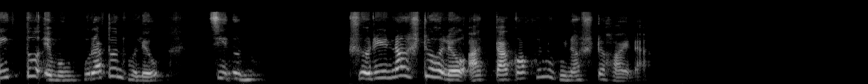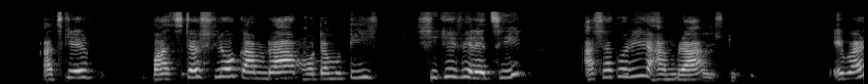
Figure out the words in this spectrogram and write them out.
নিত্য এবং পুরাতন হলেও চির শরীর নষ্ট হলেও আত্মা কখনো বিনষ্ট হয় না। আজকের পাঁচটা শ্লোক আমরা মোটামুটি শিখে ফেলেছি। আশা করি আমরা এবার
